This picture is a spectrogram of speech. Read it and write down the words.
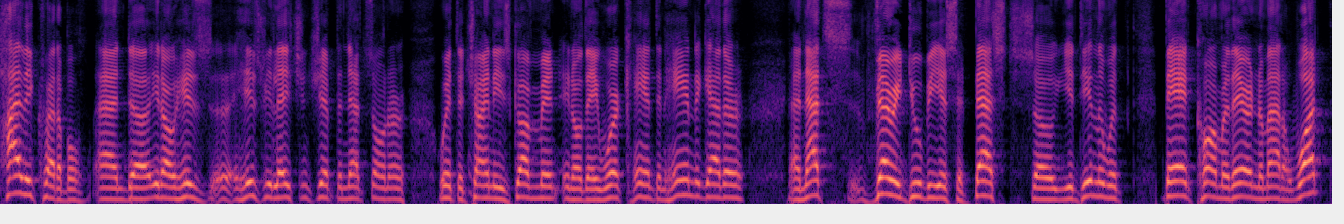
highly credible. And uh, you know his uh, his relationship, the Nets owner with the Chinese government, you know they work hand in hand together. And that's very dubious at best. So you're dealing with bad karma there no matter what.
